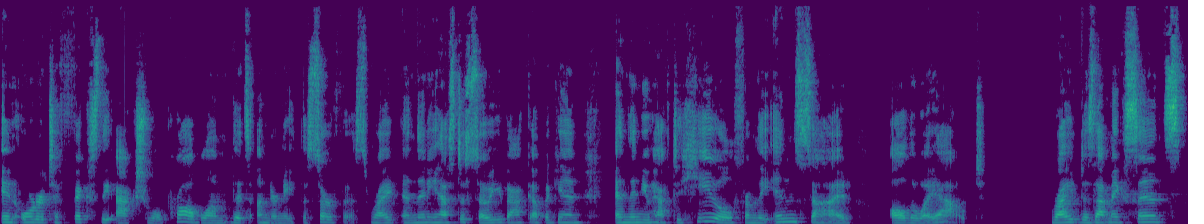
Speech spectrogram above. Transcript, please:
in order to fix the actual problem that's underneath the surface, right? And then he has to sew you back up again. And then you have to heal from the inside all the way out, right? Does that make sense?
